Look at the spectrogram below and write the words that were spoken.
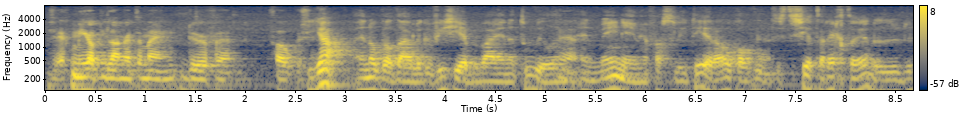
Dus echt meer op die lange termijn durven focussen. Ja, en ook wel duidelijk een visie hebben waar je naartoe wil en, Ja. en meenemen en faciliteren. Ook al het is zeer terecht, hè, de, de,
